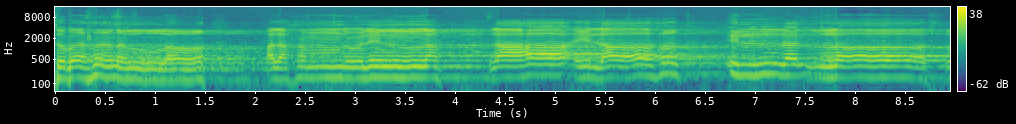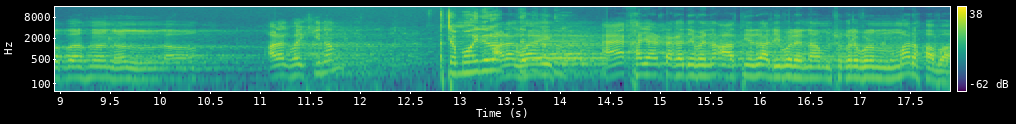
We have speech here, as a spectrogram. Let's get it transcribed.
সুবহানাল্লাহ আলহামদুলিল্লাহ লা ইলাহা আর এক ভাই কি নাম? আচ্ছা মহিলারা আর এক ভাই এক হাজার টাকা দেবেন আতির আলী বলে নাম সকলে বলেন মার হাবা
